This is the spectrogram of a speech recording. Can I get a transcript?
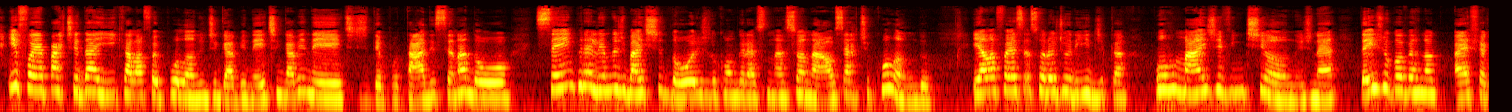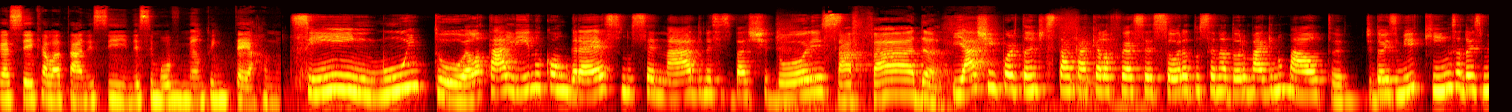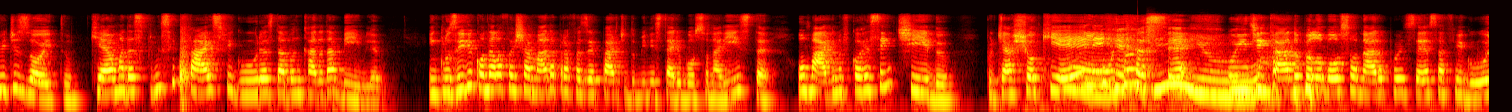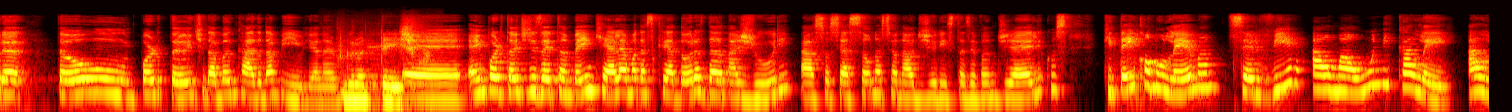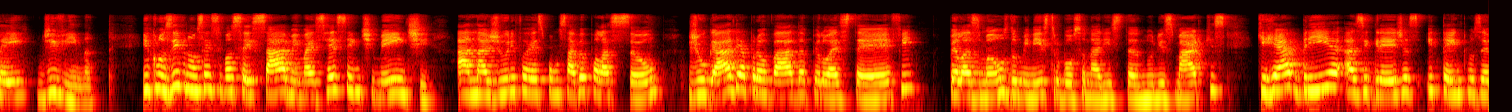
E foi a partir daí que ela foi pulando de gabinete em gabinete, de deputado e senador, sempre ali nos bastidores do Congresso Nacional, se articulando. E ela foi assessora jurídica por mais de 20 anos, né? Desde o governo FHC que ela tá nesse, nesse movimento interno. Sim, muito. Ela tá ali no Congresso, no Senado, nesses bastidores. Safada! E acho importante destacar que ela foi assessora do senador Magno Malta, de 2015 a 2018, que é uma das principais figuras da bancada da Bíblia. Inclusive, quando ela foi chamada para fazer parte do ministério bolsonarista, o Magno ficou ressentido porque achou que ele oh, ia ser o indicado pelo Bolsonaro por ser essa figura tão importante da bancada da Bíblia, né? Grotesco. É, é importante dizer também que ela é uma das criadoras da ANAJURE, a Associação Nacional de Juristas Evangélicos, que tem como lema servir a uma única lei, a lei divina. Inclusive, não sei se vocês sabem, mas recentemente a ANAJURE foi responsável pela ação julgada e aprovada pelo STF pelas mãos do ministro bolsonarista Nunes Marques, que reabria as igrejas e templos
